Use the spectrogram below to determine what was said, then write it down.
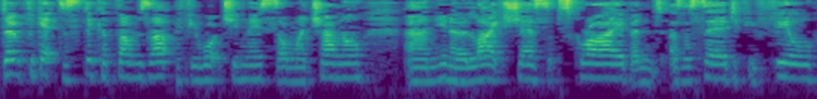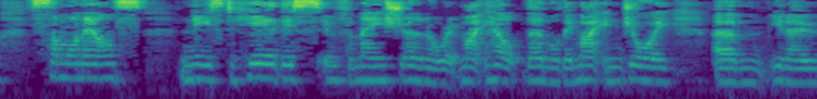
don't forget to stick a thumbs up if you're watching this on my channel and you know like share subscribe and as i said if you feel someone else needs to hear this information or it might help them or they might enjoy um, you know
